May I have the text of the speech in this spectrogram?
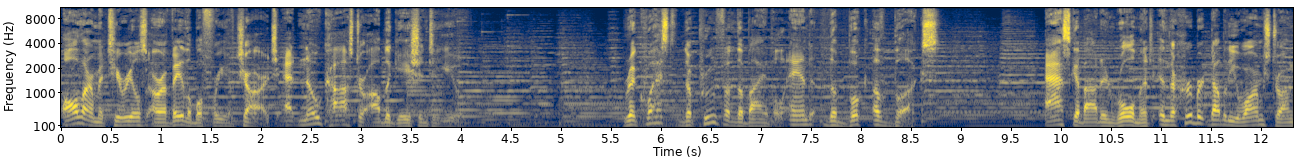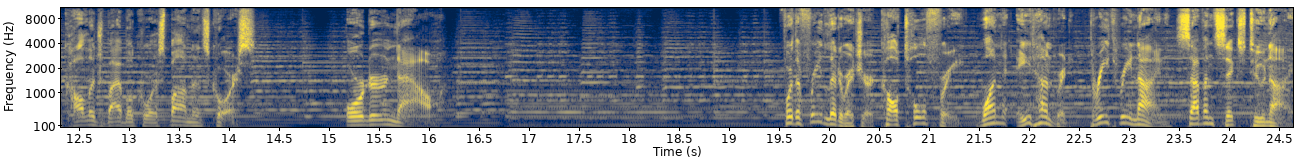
All our materials are available free of charge at no cost or obligation to you. Request the proof of the Bible and the Book of Books. Ask about enrollment in the Herbert W. Armstrong College Bible Correspondence course. Order now. For the free literature, call toll free 1 800 339 7629.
